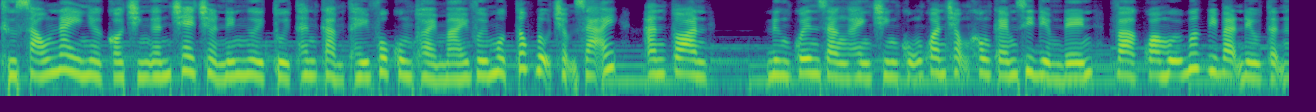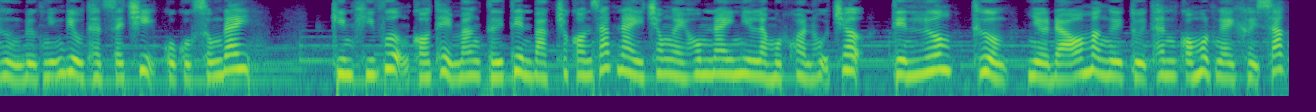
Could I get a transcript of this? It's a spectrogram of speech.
Thứ sáu này nhờ có chính ấn che trở nên người tuổi thân cảm thấy vô cùng thoải mái với một tốc độ chậm rãi, an toàn. Đừng quên rằng hành trình cũng quan trọng không kém gì điểm đến, và qua mỗi bước đi bạn đều tận hưởng được những điều thật giá trị của cuộc sống đây. Kim khí vượng có thể mang tới tiền bạc cho con giáp này trong ngày hôm nay như là một khoản hỗ trợ, tiền lương, thưởng, nhờ đó mà người tuổi thân có một ngày khởi sắc.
